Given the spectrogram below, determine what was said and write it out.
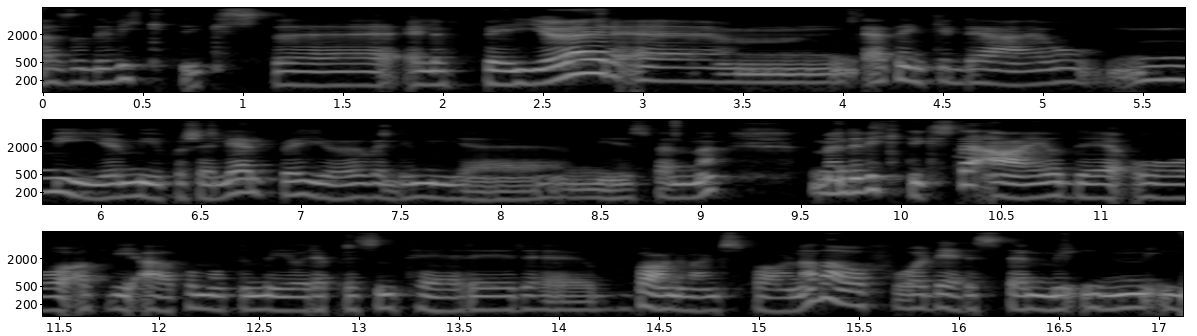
altså det viktigste LFB gjør eh, Jeg tenker det er jo mye, mye forskjellig. LFB gjør jo veldig mye, mye spennende. Men det viktigste er jo det å, at vi er på en måte med og representerer eh, barnevernsbarna. Da, og får deres stemme inn i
